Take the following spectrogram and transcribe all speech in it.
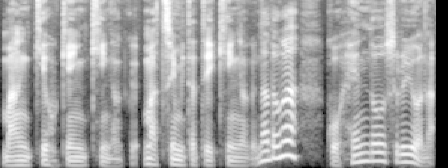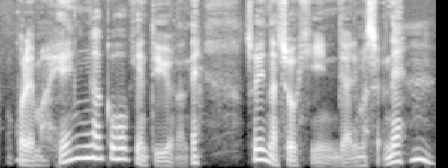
満期保険金額、まあ積立金額などがこう変動するような、これまあ変額保険というようなね、そういうような商品でありますよね。うん。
